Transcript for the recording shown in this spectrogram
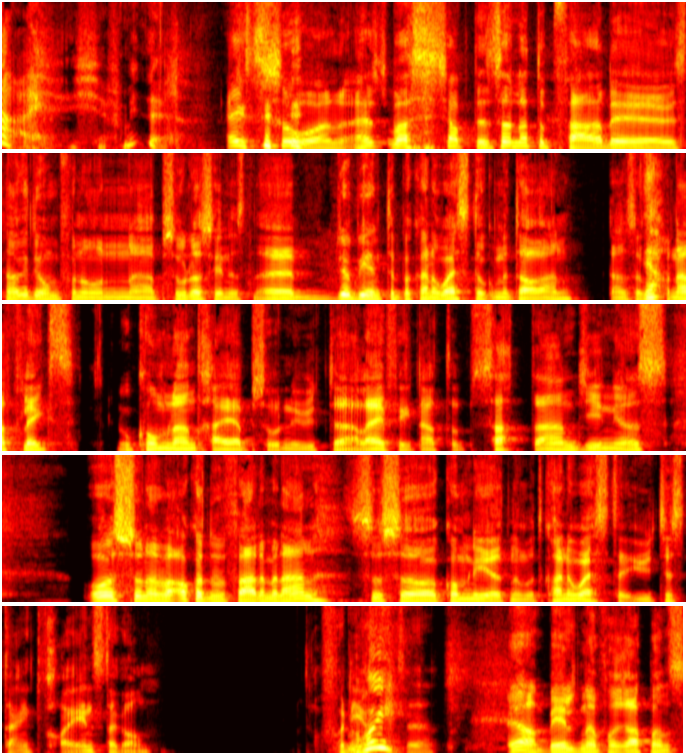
Nei, ikke for min del. Jeg så en, jeg var kjapt, jeg så nettopp ferdig Vi snakket jo om for noen episoder siden. eh, Du begynte på Kanye West-dokumentaren, den som Ja. går på Netflix. Nå kom den tredje episoden ute, eller jeg fikk nettopp sett den, Genius. Og så når jeg var akkurat var ferdig med den, så, så kom nyheten om at Kanye West er utestengt fra Instagram. Fordi Oi! at eh, ja, bildene fra rapperens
